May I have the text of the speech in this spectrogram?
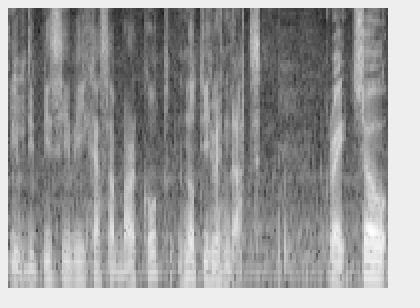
if the PCB has a barcode, not even that. Great. So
